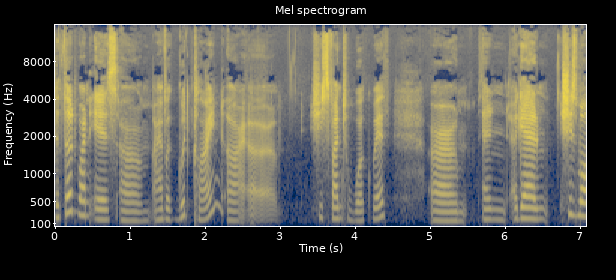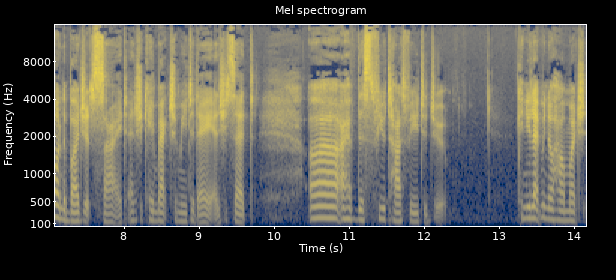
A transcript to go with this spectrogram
the third one is um, I have a good client. Uh, uh, she's fun to work with. Um, and again, she's more on the budget side. And she came back to me today and she said, uh, I have this few tasks for you to do. Can you let me know how much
